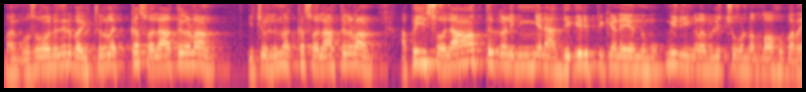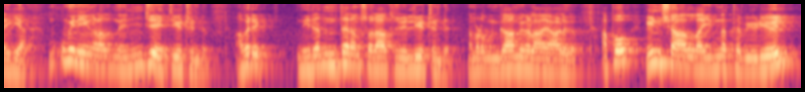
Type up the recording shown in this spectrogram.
മങ്കൂസ് മൗലൂദിൻ്റെ ബൈത്തുകളൊക്കെ സ്വലാത്തുകളാണ് ഈ ചൊല്ലുന്നതൊക്കെ സ്വലാത്തുകളാണ്. അപ്പോൾ ഈ സ്വലാത്തുകൾ ഇങ്ങനെ അധികരിപ്പിക്കണേ എന്ന് മുഗ്മിനീങ്ങളെ വിളിച്ചുകൊണ്ട് അള്ളാഹു പറയുക. മുഗ്മിനീങ്ങൾ അത് നെഞ്ചേറ്റിയിട്ടുണ്ട്. അവർ നിരന്തരം സ്വലാത്ത് ചൊല്ലിയിട്ടുണ്ട് നമ്മുടെ മുൻഗാമികളായ ആളുകൾ. അപ്പോൾ ഇൻഷാ അല്ലാ ഇന്നത്തെ വീഡിയോയിൽ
